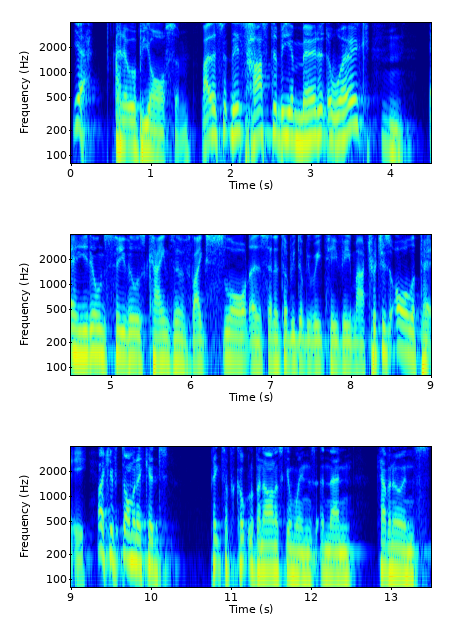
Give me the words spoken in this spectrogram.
yeah. and it would be awesome. Like this, this has to be a murder to work, and you don't see those kinds of like slaughters in a WWE TV match, which is all a pity. Like if Dominik had picked up a couple of banana skin wins and then Kevin Owens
